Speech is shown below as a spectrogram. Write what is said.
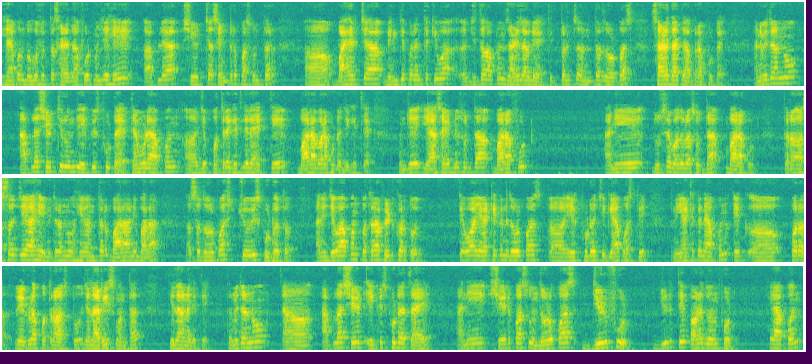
हे आपण बघू शकतो साडे दहा फूट. म्हणजे हे आपल्या शेडच्या सेंटरपासून तर बाहेरच्या भिंतीपर्यंत किंवा जिथं आपण जाळी लावली आहे तिथपर्यंत अंतर जवळपास साडे दहा ते अकरा फूट आहे. आणि मित्रांनो आपल्या शेडची रुंदी एकवीस फूट आहे. त्यामुळे आपण जे पत्रे घेतलेले आहेत ते बारा बारा फुटाचे घेतले आहेत. म्हणजे या साईडने सुद्धा बारा फूट आणि दुसऱ्या बाजूला सुद्धा बारा फूट. तर असं जे आहे मित्रांनो हे अंतर बारा आणि बारा असं जवळपास चोवीस फूट होतं. आणि जेव्हा आपण पत्रा फिट करतो तेव्हा या ठिकाणी जवळपास एक फुटाची गॅप असते. आणि या ठिकाणी आपण एक परत वेगळा पत्रा असतो ज्याला रीस म्हणतात ती लावण्यात येते. तर मित्रांनो आपला शेड एकवीस फुटाचा आहे आणि शेडपासून जवळपास दीड फूट दीड ते पावणे दोन फूट हे आपण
